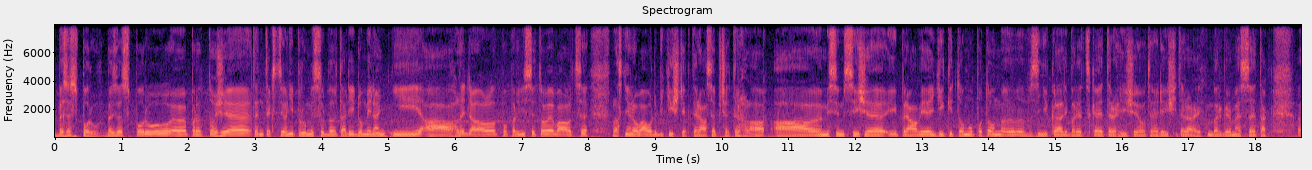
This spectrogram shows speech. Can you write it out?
Bez sporu, bez sporu, eh, protože ten textilní průmysl byl tady dominantní a hledal po první světové válce vlastně nová odbytiště, která se přetrhla a myslím si, že i právě díky tomu potom eh, vznikly liberecké trhy, že jo, tehdejší teda Reichenberger mese, tak eh,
